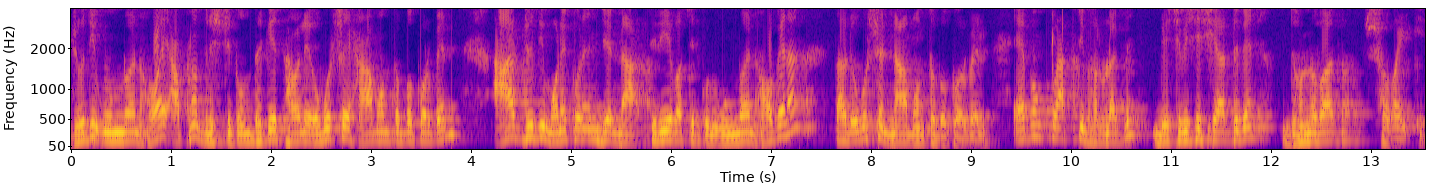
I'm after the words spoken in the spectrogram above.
যদি উন্নয়ন হয় আপনার দৃষ্টিকোণ থেকে, তাহলে অবশ্যই হা মন্তব্য করবেন। আর যদি মনে করেন যে না, সিরিয়াবাসীর কোনো উন্নয়ন হবে না, তাহলে অবশ্যই না মন্তব্য করবেন। এবং ক্লাসটি ভালো লাগলে বেশি বেশি শেয়ার দেবেন। ধন্যবাদ সবাইকে।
